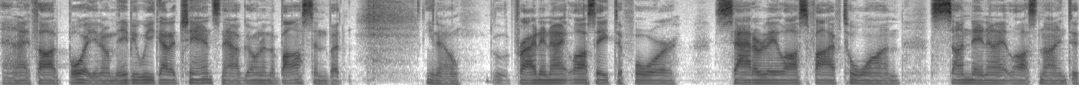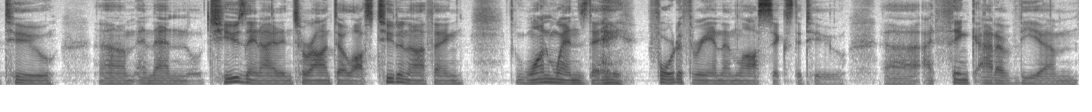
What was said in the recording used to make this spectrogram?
And I thought, boy, you know, maybe we got a chance now going into Boston. But, you know, Friday night lost eight to four. Saturday lost five to one. Sunday night lost nine to two. Um, and then Tuesday night in Toronto, lost two to nothing. Won Wednesday, four to three, and then lost six to two. Uh, I think out of the um,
